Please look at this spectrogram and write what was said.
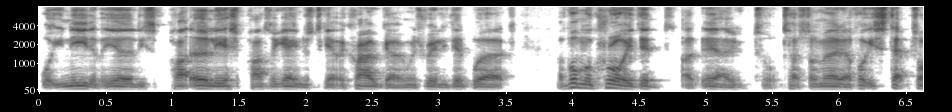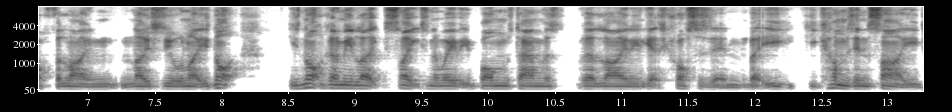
what you need at the early part, early-ish part of the game just to get the crowd going, which really did work. I thought McCrorie did, uh, you know, t- touched on earlier. I thought he stepped off the line nicely all night. He's not, he's not going to be like Sykes in a way that he bombs down the, the, line and gets crosses in, but he he comes inside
